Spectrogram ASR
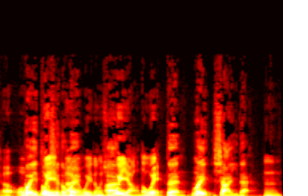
呃喂东西的喂，喂东西，喂养的喂，对，喂下一代，嗯，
